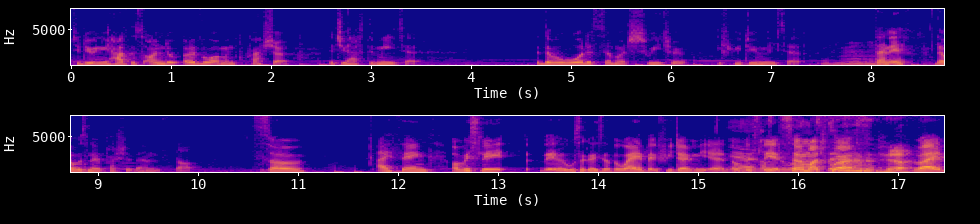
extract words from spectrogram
to do, and you have this under overwhelming pressure that you have to meet it the reward is so much sweeter if you do meet it Mm. than if there was no pressure there in the start. So I think obviously it also goes the other way that if you don't meet it, Yeah, obviously it's the so much worse. Yeah. right?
